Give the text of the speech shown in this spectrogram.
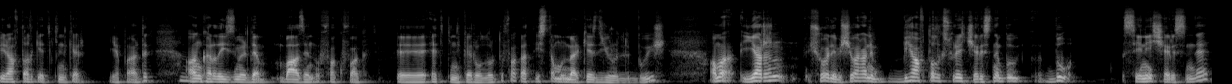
Bir haftalık etkinlikler yapardık. Hı. Ankara'da, İzmir'de bazen ufak ufak e, etkinlikler olurdu. Fakat İstanbul merkezli yürüdü bu iş. Ama yarın şöyle bir şey var. Hani bir haftalık süreç içerisinde bu, bu sene içerisinde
